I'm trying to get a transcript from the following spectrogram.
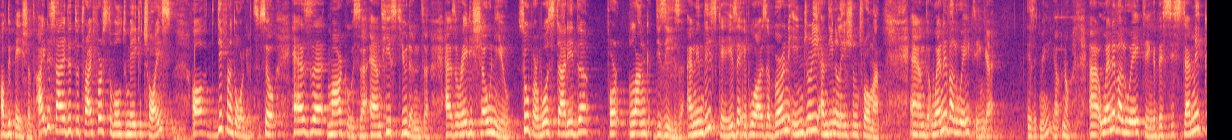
of the patient? I decided to try, first of all, to make a choice of different organs. So, as uh, Marcus and his student has already shown you, suPAR was studied for lung disease. And in this case, it was a burn injury and inhalation trauma. And when evaluating, is it me? Yeah, no. Uh, when evaluating the systemic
